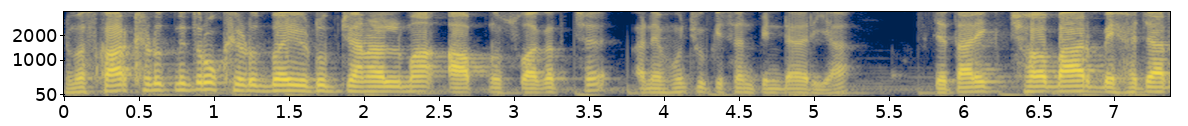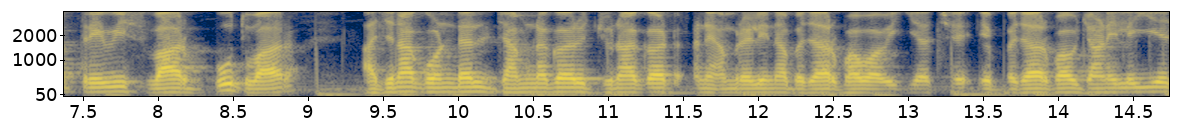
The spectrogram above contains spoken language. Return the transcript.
નમસ્કાર ખેડૂત મિત્રો ખેડૂતભાઈ યુટ્યુબ ચેનલમાં આપનું સ્વાગત છે અને હું છું કિશન પિંડારિયા. જે તારીખ છ બાર બે હજાર ત્રેવીસ વાર બુધવાર આજના ગોંડલ, જામનગર, જુનાગઢ અને અમરેલીના બજાર ભાવ આવી ગયા છે. એ બજાર ભાવ જાણી લઈએ.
